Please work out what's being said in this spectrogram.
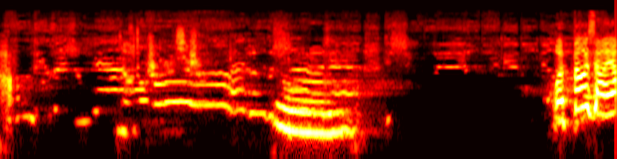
好。嗯，我都想要。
